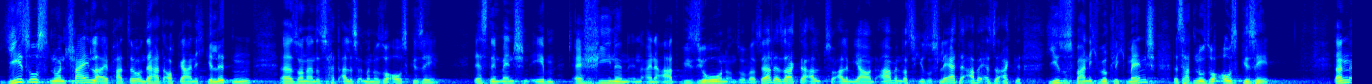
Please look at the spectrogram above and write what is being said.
Jesus nur einen Scheinleib hatte und der hat auch gar nicht gelitten, äh, sondern das hat alles immer nur so ausgesehen. Der ist den Menschen eben erschienen in einer Art Vision und sowas. Ja, der sagte zu allem Ja und Amen, was Jesus lehrte, aber er sagte, Jesus war nicht wirklich Mensch, das hat nur so ausgesehen. Dann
